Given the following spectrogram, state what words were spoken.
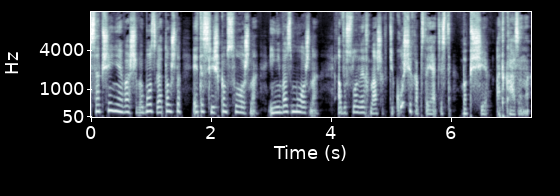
сообщение вашего мозга о том, что это слишком сложно и невозможно, а в условиях наших текущих обстоятельств вообще отказано.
